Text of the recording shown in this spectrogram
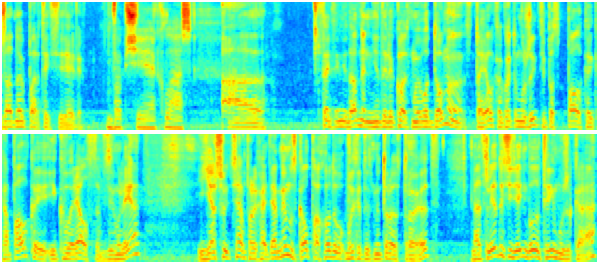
за одной партой сидели. Вообще класс. А, кстати, недавно недалеко от моего дома стоял какой-то мужик типа с палкой-копалкой и ковырялся в земле. Я, шутя, проходя мимо, сказал, походу, выход из метро строят. На следующий день было три мужика.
